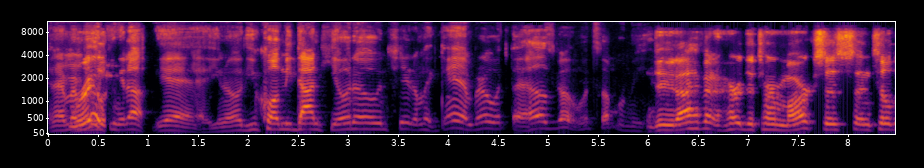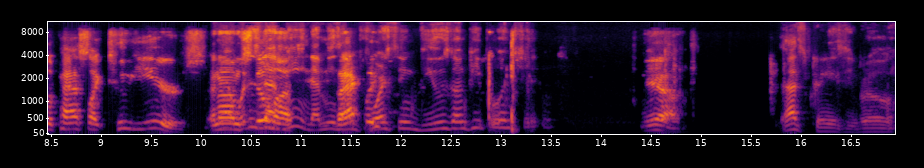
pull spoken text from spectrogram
And I remember Really? looking it up. Yeah, you know, you called me Don Quixote and shit. I'm like, damn, bro, what the hell's going? What's up with me? Dude, I haven't heard the term Marxist until the past like two years, and Yeah, I'm what does still that not. mean? That means exactly- I'm forcing views on people and shit. Yeah, That's crazy, bro.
